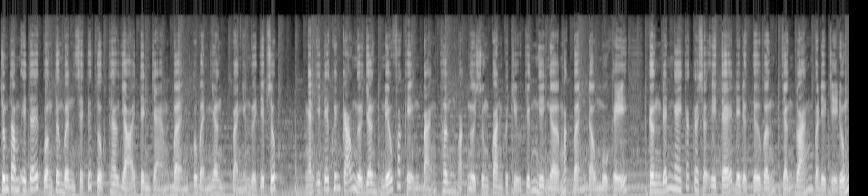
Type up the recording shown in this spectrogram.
Trung tâm Y tế quận Tân Bình sẽ tiếp tục theo dõi tình trạng bệnh của bệnh nhân và những người tiếp xúc. Ngành y tế khuyến cáo người dân nếu phát hiện bản thân hoặc người xung quanh có triệu chứng nghi ngờ mắc bệnh đậu mùa khỉ, cần đến ngay các cơ sở y tế để được tư vấn, chẩn đoán và điều trị đúng.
